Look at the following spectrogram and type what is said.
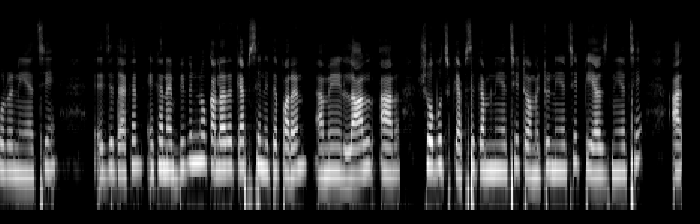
করে নিয়েছি। এই যে দেখেন, এখানে বিভিন্ন কালারের ক্যাপসি নিতে পারেন। আমি লাল আর সবুজ ক্যাপসিকাম নিয়েছি, টমেটো নিয়েছি, পেঁয়াজ নিয়েছি। আর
